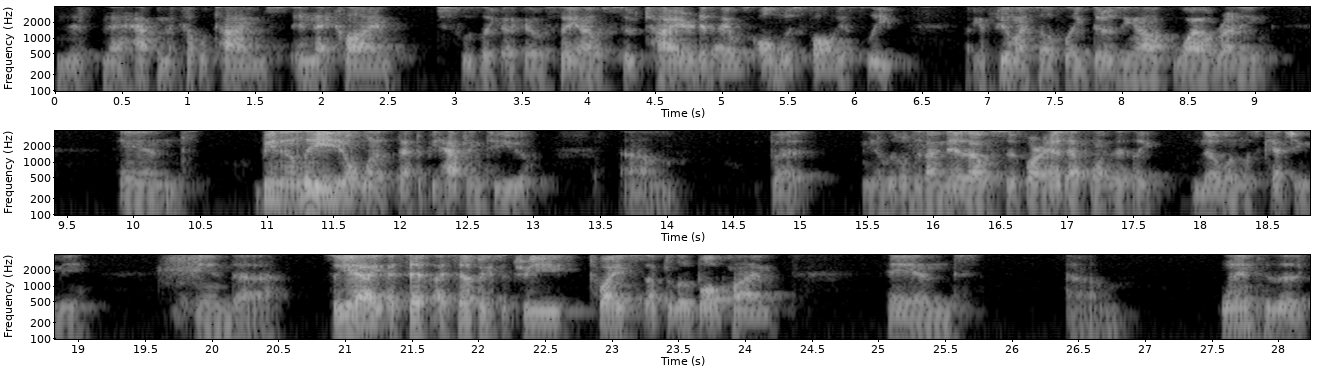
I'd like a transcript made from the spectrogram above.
and that, that happened a couple times in that climb. Just was like like I was saying, I was so tired that I was almost falling asleep. I could feel myself like dozing off while running, and being in the lead, you don't want that to be happening to you. Um, but you know, little did I know that I was so far ahead at that point that like no one was catching me, and uh, so yeah, I, I set I set up against a tree twice up the Little Bald climb, and um, went into the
